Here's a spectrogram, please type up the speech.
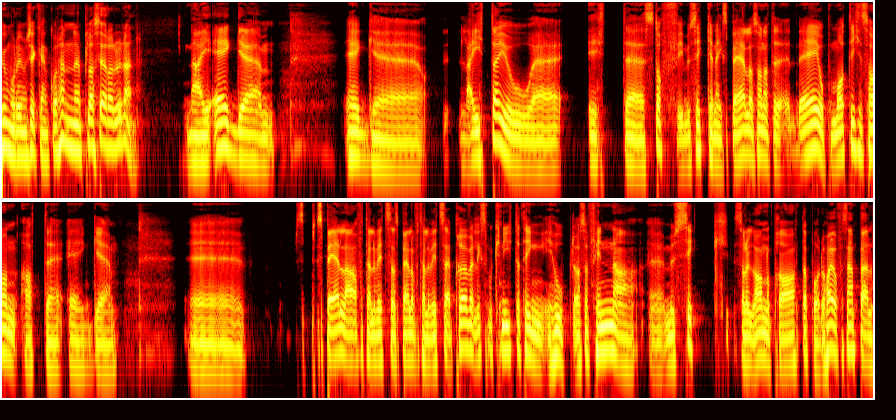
humor i musikken, hvor hen plasserer du den? Nei, jeg Jeg leiter jo etter stoff i musikken jeg spiller, sånn at det, det er jo på en måte ikke sånn at jeg eh, eh, og fortelle vitser, spiller, forteller vitser. Jeg prøver liksom å knyte ting i hop. Altså finne uh, musikk så det går an å prate på. Du har jo for eksempel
